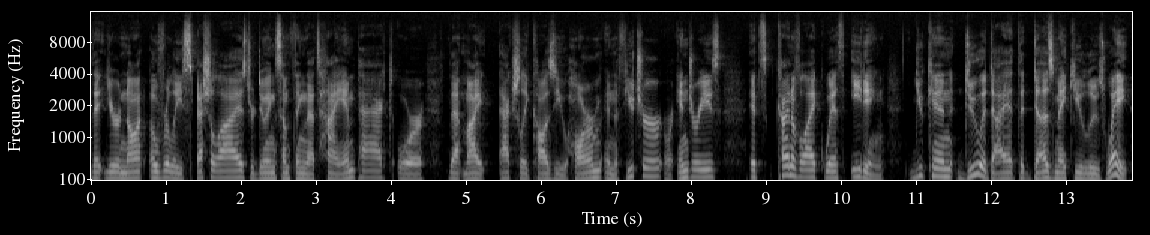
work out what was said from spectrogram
that you're not overly specialized or doing something that's high impact or that might actually cause you harm in the future or injuries. It's kind of like with eating. You can do a diet that does make you lose weight,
